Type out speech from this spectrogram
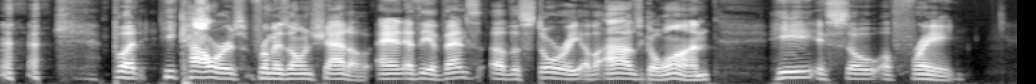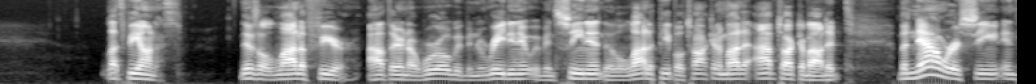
but he cowers from his own shadow. And as the events of the story of Oz go on, he is so afraid. Let's be honest. There's a lot of fear out there in our world. We've been reading it, we've been seeing it. There's a lot of people talking about it. I've talked about it. But now we're seeing, in,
